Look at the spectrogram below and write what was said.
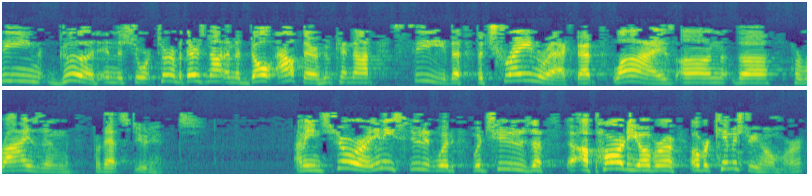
seem good in the short term, but there's not an adult out there who cannot see the, the train wreck that lies on the horizon for that student. I mean, sure, any student would, would choose a, a party over, over chemistry homework,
